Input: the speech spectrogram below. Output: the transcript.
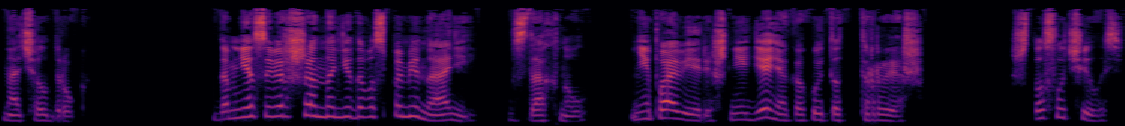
Начал друг. Да мне совершенно не до воспоминаний, вздохнул. Не поверишь, не день, а какой-то трэш. Что случилось?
